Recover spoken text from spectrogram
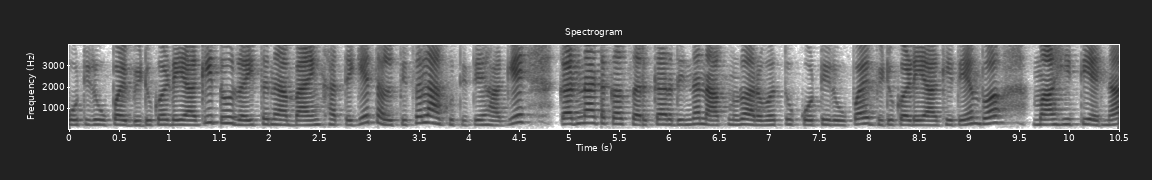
ಕೋಟಿ ರೂಪಾಯಿ ಬಿಡುಗಡೆಯಾಗಿದ್ದು, ರೈತನ ಬ್ಯಾಂಕ್ ಖಾತೆಗೆ ತಲುಪಿಸಲಾಗುತ್ತಿದೆ. ಹಾಗೆ ಕರ್ನಾಟಕ ಸರ್ಕಾರದಿಂದ ನಾಲ್ಕುನೂರ ಅರವತ್ತು ಕೋಟಿ ರೂಪಾಯಿ ಬಿಡುಗಡೆಯಾಗಿದೆ ಎಂಬ ಮಾಹಿತಿಯನ್ನು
